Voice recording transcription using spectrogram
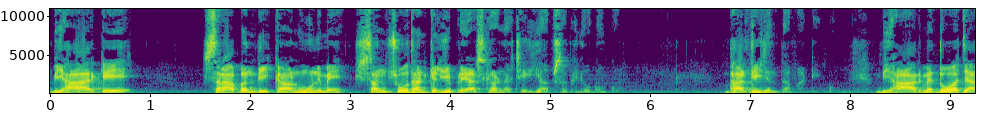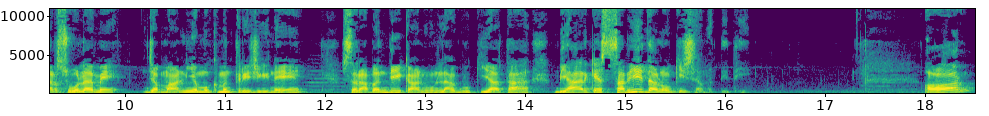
बिहार के शराबबंदी कानून में संशोधन के लिए प्रयास करना चाहिए आप सभी लोगों को, भारतीय जनता पार्टी को। बिहार में 2016 में जब माननीय मुख्यमंत्री जी ने शराबबंदी कानून लागू किया था, बिहार के सभी दलों की सहमति थी। और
